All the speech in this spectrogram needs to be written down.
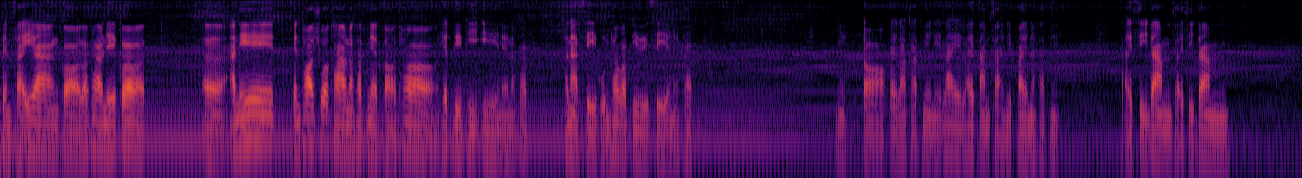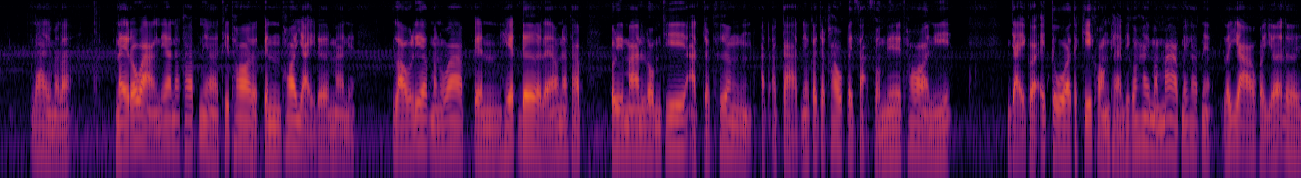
เป็นสายยางก่อนแล้วคราวนี้ก็เอ่ออันนี้เป็นท่อชั่วคราวนะครับ เนี่ยต่อท่อ HDPE เนี่ยนะครับ ขนาด4หุ่นเท่ากับ PVC นะครับ นี่ต่อไปแล้วครับเนี่ยนี่ไล่ไล่ตามสายนี้ไปนะครับนี่สายสีดำสายสีดำไล่มาล้วในระหว่างเนี้ยนะครับเนี่ยที่ท่อเป็นท่อใหญ่เดินมาเนี่ย เราเรียกมันว่าเป็นเฮดเดอร์แล้วนะครับ ปริมาณลมที่อัดจากเครื่องอัดอากาศเนี่ยก็จะเข้าไปสะสมอยู่ในท่ออันนี้ ใหญ่กว่าไอ้ตัวตะกี้ของแถมที่เขาให้มามากไหมครับเนี่ย แล้วยาวกว่าเยอะเลย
